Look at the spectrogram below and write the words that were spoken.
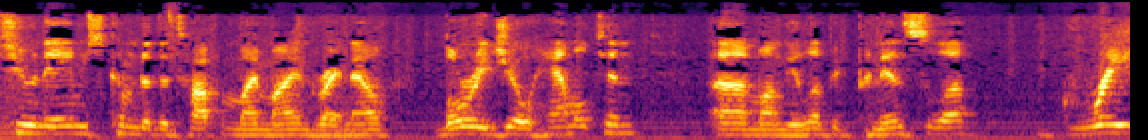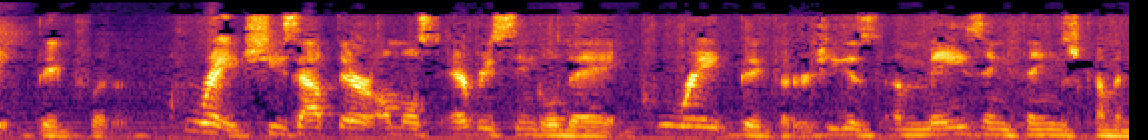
two names come to the top of my mind right now: Lori Jo Hamilton um, on the Olympic Peninsula, great Bigfooter. Great. She's out there almost every single day. Great Bigfooter. She has amazing things coming,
